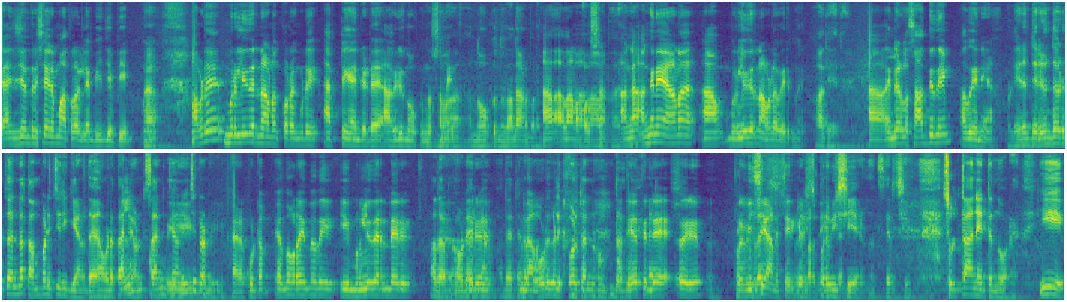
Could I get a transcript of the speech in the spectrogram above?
രാജീവ് ചന്ദ്രശേഖരൻ മാത്രമല്ല ബി ജെ പിയും. അവിടെ മുരളീധരനാണ് കുറേ കൂടി ആപ്റ്റ് കാൻഡിഡേറ്റ് അവർ നോക്കുന്ന സമയത്ത്. നോക്കുന്നത് അതാണ് അതാണ് പ്രശ്നം. അങ്ങനെയാണ് ആ മുരളീധരൻ അവിടെ വരുന്നത്. അതെ അതെ. ആ, അതിന്റെ ഉള്ള സാധ്യതയും അത് തന്നെയാണ്. പുള്ളിയും തിരുവനന്തപുരത്ത് തന്നെ തമ്പടിച്ചിരിക്കുകയാണ്. അദ്ദേഹം അവിടെ തന്നെ ഉണ്ട്. സാന്നിധ്യം കഴക്കൂട്ടം എന്ന് പറയുന്നത് ഈ മുരളീധരന്റെ ഒരു അതാണ്. അവിടെ ഒരു അദ്ദേഹത്തിന്റെ എന്താണ്? ബോർഡുകൾ ഇപ്പോൾ തന്നെ ഉണ്ട്. അദ്ദേഹത്തിന്റെ ഒരു പ്രവിശ്യയാണ് ശരിക്കും പ്രവിശ്യാണ് പ്രവിശ്യയാണ് തീർച്ചയായും. സുൽത്താനേറ്റ് എന്ന് പറയാം. ഈ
